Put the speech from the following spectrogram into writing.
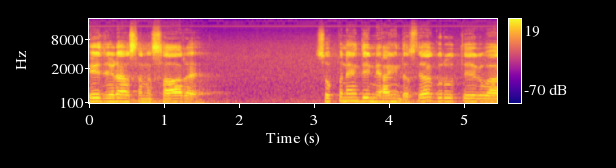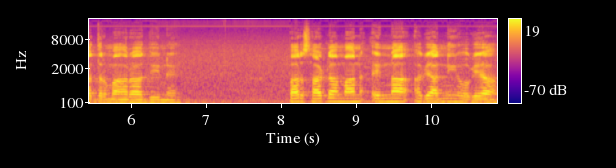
ਇਹ ਜਿਹੜਾ ਸੰਸਾਰ ਹੈ, ਸੁਪਨੇ ਦੀ ਨਿਆਈ ਦੱਸਿਆ ਗੁਰੂ ਤੇਗ ਬਹਾਦਰ ਮਹਾਰਾਜ ਜੀ ਨੇ। ਪਰ ਸਾਡਾ ਮਨ ਇੰਨਾ ਅਗਿਆਨੀ ਹੋ ਗਿਆ,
